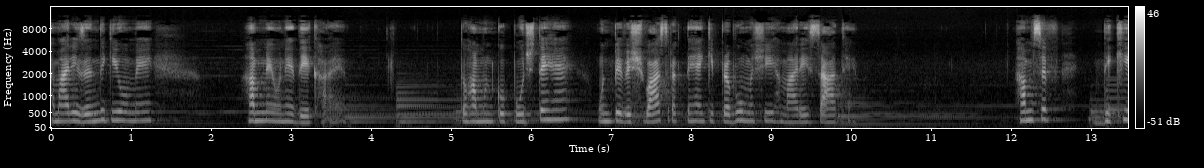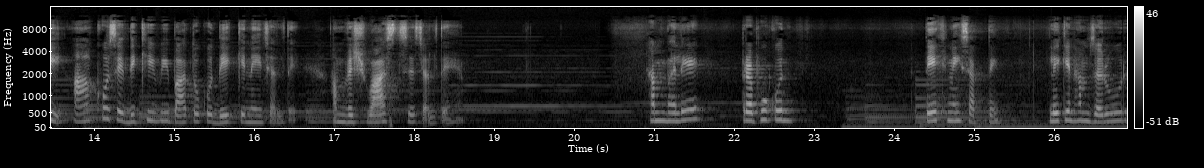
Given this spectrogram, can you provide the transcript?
हमारी ज़िंदगियों में हमने उन्हें देखा है। तो हम उनको पूछते हैं, उन पे विश्वास रखते हैं कि प्रभु मसीह हमारे साथ हैं। हम सिर्फ़ दिखी, आँखों से दिखी हुई बातों को देख के नहीं चलते, हम विश्वास से चलते हैं। हम भले प्रभु को देख नहीं सकते। लेकिन हम ज़रूर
